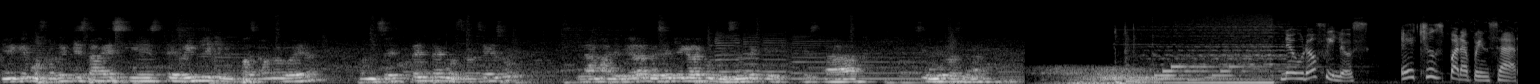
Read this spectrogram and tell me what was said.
tiene que mostrarse que esta vez sí es terrible y que en el pasado no lo era. Cuando usted intenta demostrarse eso, la mayoría de las veces llega a la conclusión de que está siendo irracional. Neurófilos, hechos para pensar.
